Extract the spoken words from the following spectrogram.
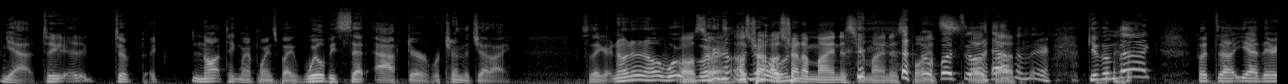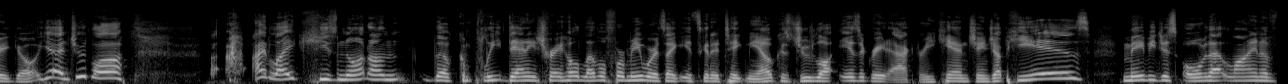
Yeah, to uh, to uh, not take my points by will be set after Return the Jedi. So they go, no, no, no. We're, Oh, we're not- I was trying. I was trying to minus your minus points. What's what bad. happened there? Give them back. but uh, yeah, there you go. Yeah, and Jude Law, I- I like he's not on the complete Danny Trejo level for me, where it's like it's gonna take me out because Jude Law is a great actor. He can change up. He is maybe just over that line of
